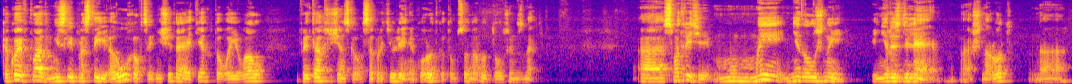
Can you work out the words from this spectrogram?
Какой вклад внесли простые ауховцы, не считая тех, кто воевал в рядах чеченского сопротивления? Коротко, Тумсо народ должен знать. А, смотрите, мы не должны и не разделяем наш народ на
